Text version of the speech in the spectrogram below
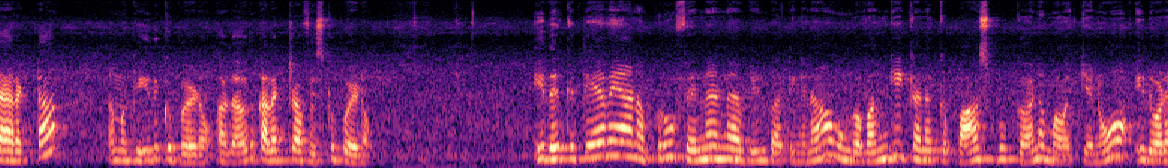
டைரெக்டாக நமக்கு இதுக்கு போயிடும். அதாவது கலெக்டர் ஆஃபீஸ்க்கு போயிடும். இதற்கு தேவையான ப்ரூஃப் என்னென்ன அப்படின்னு பார்த்தீங்கன்னா உங்கள் வங்கி கணக்கு பாஸ்புக்கை நம்ம வைக்கணும். இதோட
